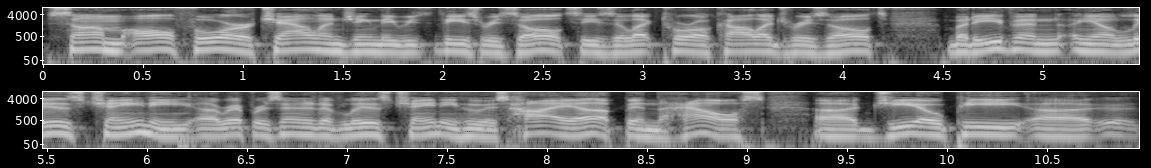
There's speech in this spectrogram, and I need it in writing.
Some all for challenging the, these results, these electoral college results, but even you know Liz Cheney, uh, Representative Liz Cheney, who is high up in the House, uh, GOP uh,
